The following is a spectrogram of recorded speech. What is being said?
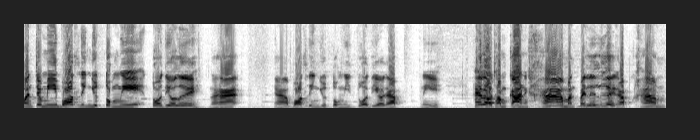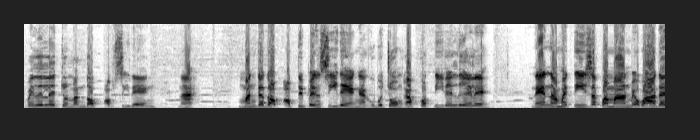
มันจะมีบอสลิงอยู่ตรงนี้ตัวเดียวเลยนะฮะอ่าบอสลิงอยู่ตรงนี้ตัวเดียวนะครับ นี่ ให้เราทำการฆ่ามันไปเรื่อยๆครับฆ่ามันไปเรื่อยๆจนมันดรอปออฟสีแดงนะ มันจะดรอปออฟที่เป็นสีแดงนะคุณผู้ชมครับก็ตีเรื่อยๆเลยแนะนำให้ตีสักประมาณแบบว่าได้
